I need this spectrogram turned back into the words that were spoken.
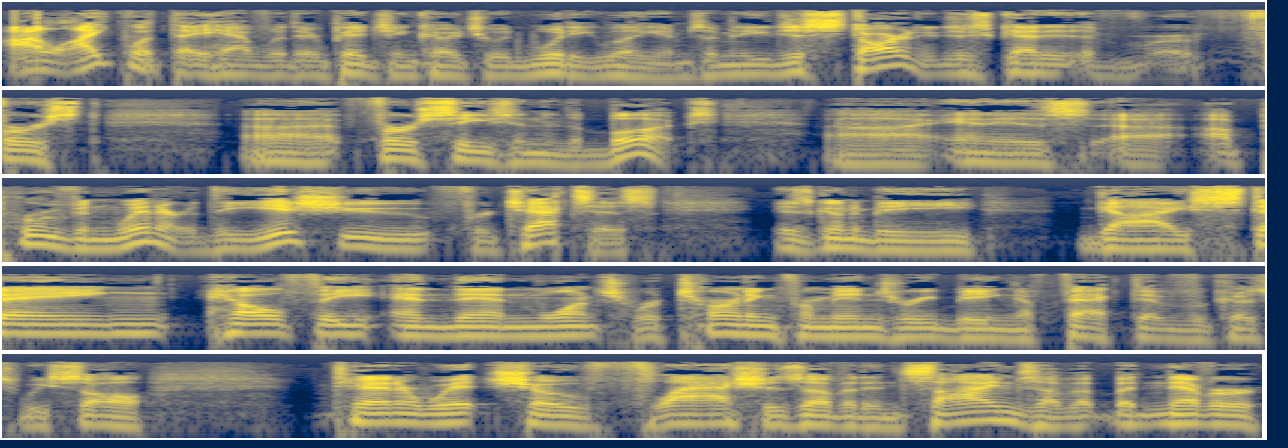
I like what they have with their pitching coach with Woody Williams. I mean, he just started, just got his first uh, first season in the books, uh, and is uh, a proven winner. The issue for Texas is going to be guys staying healthy and then once returning from injury being effective because we saw Tanner Witt show flashes of it and signs of it, but never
